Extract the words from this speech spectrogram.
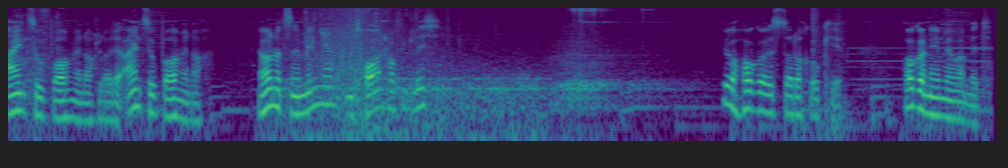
Ein Zug brauchen wir noch, Leute. Ein Zug brauchen wir noch. Wir holen uns einen Minion, einen Taunt hoffentlich. Ja, Hogger ist da doch okay. Hogger nehmen wir mal mit.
